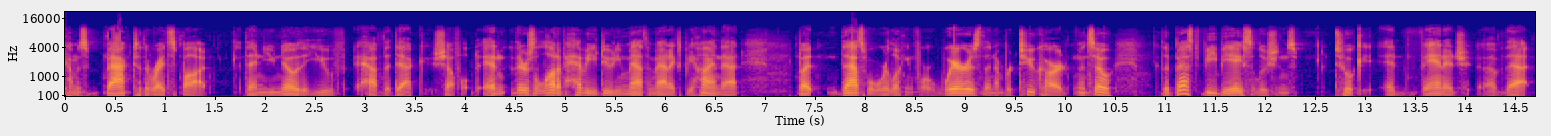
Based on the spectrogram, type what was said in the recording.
comes back to the right spot, then you know that you have the deck shuffled. And there's a lot of heavy duty mathematics behind that, but that's what we're looking for. Where is the number two card? And so the best VBA solutions took advantage of that.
